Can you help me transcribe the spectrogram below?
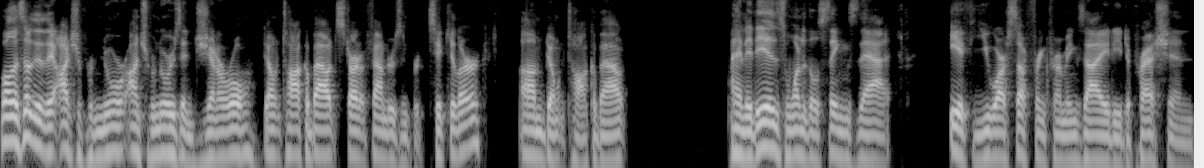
well, it's something that entrepreneur entrepreneurs in general don't talk about. Startup founders in particular um, don't talk about. And it is one of those things that if you are suffering from anxiety, depression,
